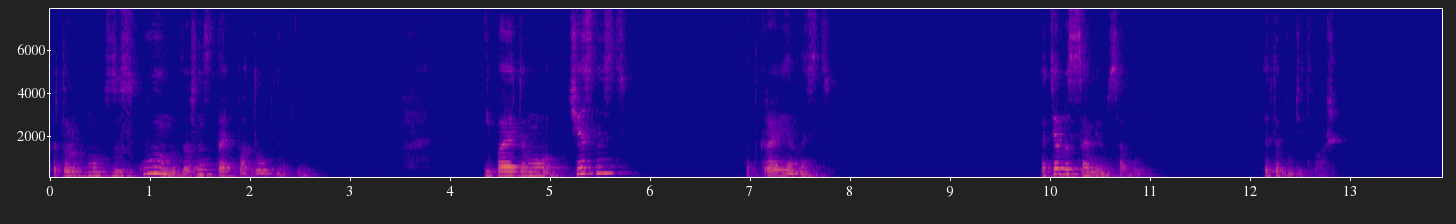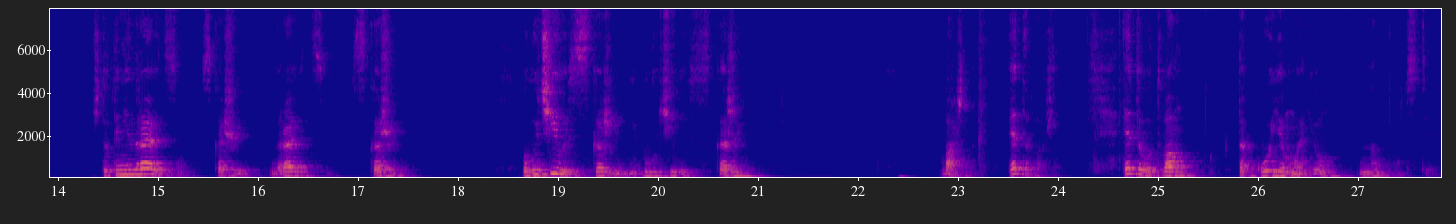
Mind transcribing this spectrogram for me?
которых мы взыскуем, мы должны стать подобны им. И поэтому честность, откровенность, хотя бы с самим собой, это будет важно. Что-то не нравится, скажи, нравится, скажи. Получилось, скажи, не получилось, скажи. Важно, это важно. Это вот вам такое мое напутствие.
